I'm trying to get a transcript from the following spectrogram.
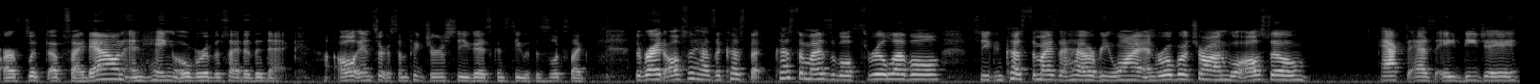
are flipped upside down and hang over the side of the deck. I'll insert some pictures so you guys can see what this looks like. The ride also has a custom customizable thrill level, so you can customize it however you want. And Robotron will also act as a DJ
